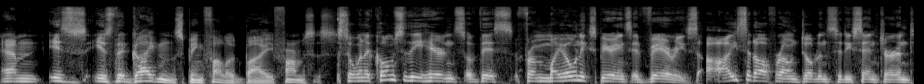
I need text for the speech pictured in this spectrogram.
um, is is the guidance being followed by pharmacists? So, when it comes to the adherence of this, from my own experience, it varies. I set off around Dublin city centre, and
